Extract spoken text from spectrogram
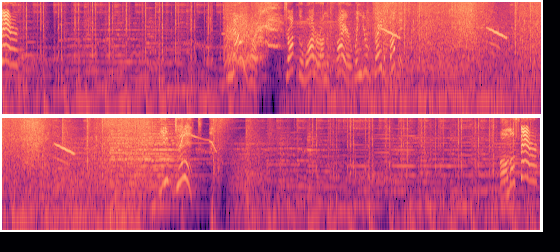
there! Now what? Drop the water on the fire when you're right above it. You did it! Almost there!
